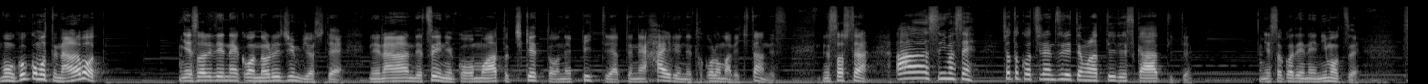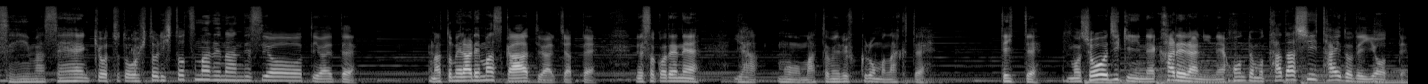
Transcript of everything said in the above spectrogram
もう5個持って並ぼうって。ね、それでねこう乗る準備をして、ね、並んでついにこうもうあとチケットをねピッてやってね入るねところまで来たんです。でそしたら「あーすいません。ちょっとこちらにずれてもらっていいですか?」って言って。でそこでね荷物「すいません。今日ちょっとお一人一つまでなんですよ」って言われて「まとめられますか?」って言われちゃって。でそこでね「いやもうまとめる袋もなくて」って言って。もう正直にね彼らにね本当にもう正しい態度でいようって。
